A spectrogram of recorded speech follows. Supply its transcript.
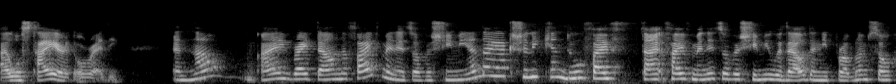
I was tired already. And now I write down the five minutes of a shimmy and I actually can do five, five minutes of a shimmy without any problem. So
